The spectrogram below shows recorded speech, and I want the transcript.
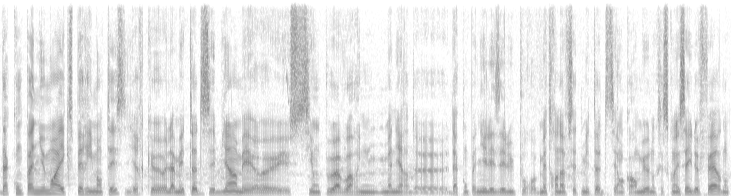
d'accompagnement à expérimenter, c'est-à-dire que la méthode c'est bien, mais euh, si on peut avoir une manière d'accompagner les élus pour mettre en œuvre cette méthode, c'est encore mieux. Donc c'est ce qu'on essaye de faire. Donc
